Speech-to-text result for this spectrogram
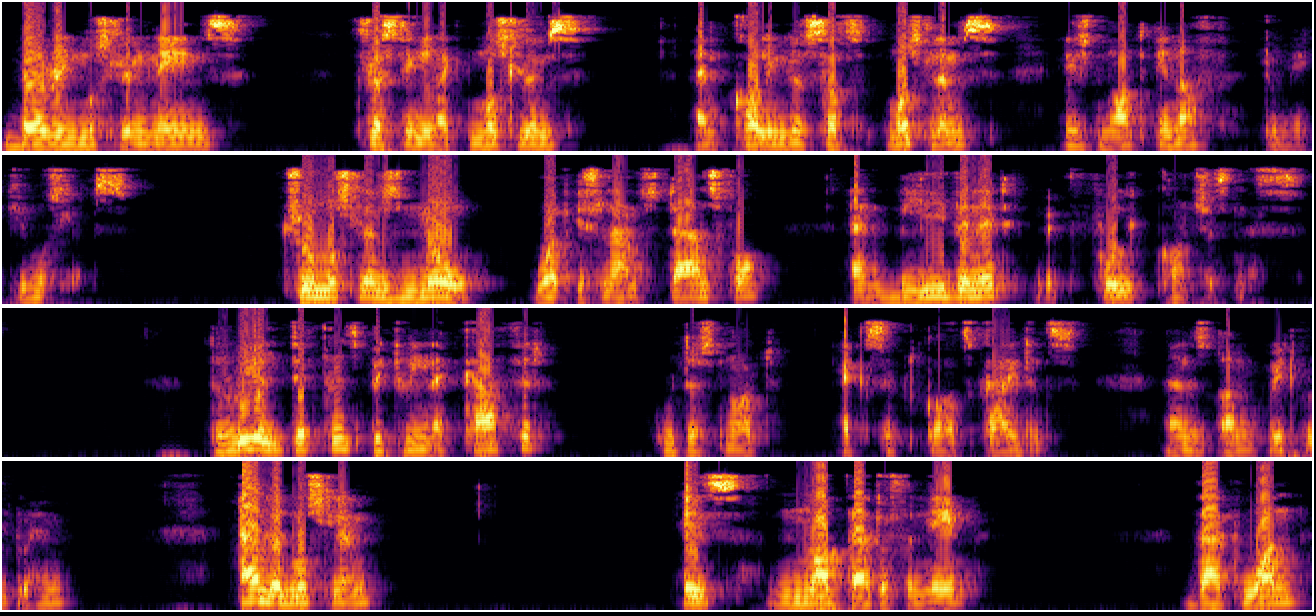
bearing Muslim names, dressing like Muslims, and calling yourselves Muslims is not enough to make you Muslims. True Muslims know what Islam stands for and believe in it with full consciousness. The real difference between a kafir who does not accept God's guidance and is ungrateful to him, and a Muslim is not that of a name. That one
